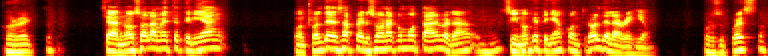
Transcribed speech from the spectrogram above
Correcto. O sea, no solamente tenían control de esa persona como tal, ¿verdad? Sino que tenían control de la región. Por supuesto.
